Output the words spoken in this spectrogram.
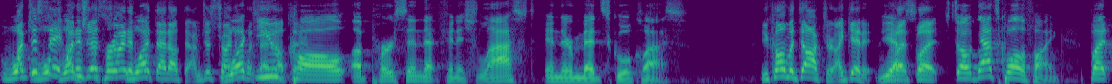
what, I'm just saying. what I'm is just per- trying to what, put that out there. I'm just trying to what put do that you out there. call a person that finished last in their med school class? You call him a doctor. I get it. Yes. But So that's qualifying. But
